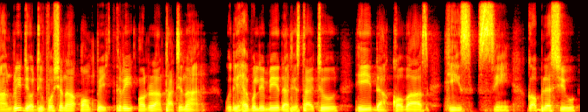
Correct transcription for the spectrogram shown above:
and read your devotional on page 339 with the heavenly meal that is titled He That Covers His Sin. God bless you.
